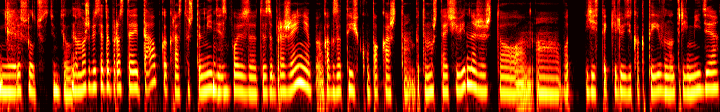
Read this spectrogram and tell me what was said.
не решил, что с этим делать. Но, может быть, это просто этап, как раз то, что MIDI mm-hmm. используют изображение как затычку пока что. Потому что очевидно же, что а, вот есть такие люди, как ты, внутри MIDI,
